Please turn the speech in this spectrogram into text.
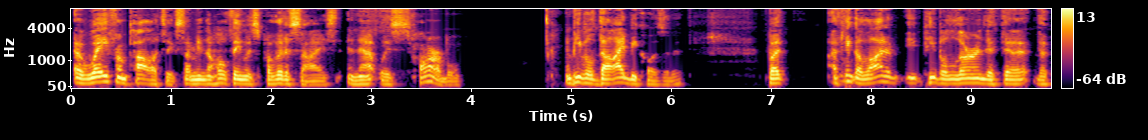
away from politics. I mean, the whole thing was politicized, and that was horrible and people died because of it. But I think a lot of people learned that the the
